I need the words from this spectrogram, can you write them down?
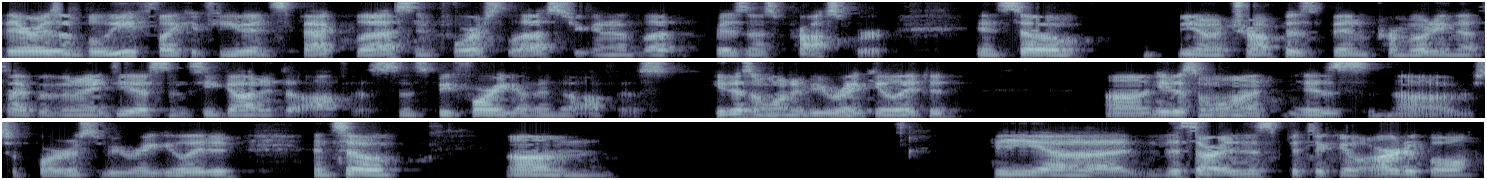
there is a belief like if you inspect less enforce less you're going to let business prosper. And so you know trump has been promoting that type of an idea since he got into office since before he got into office he doesn't want to be regulated Uh, he doesn't want his uh, supporters to be regulated, and so um, the uh, this art in this particular article,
